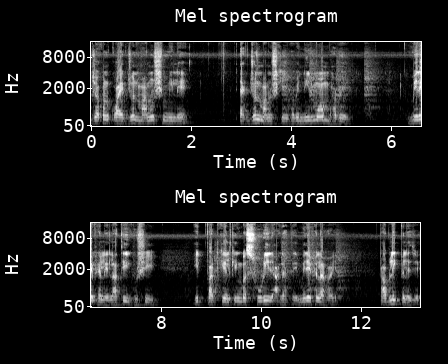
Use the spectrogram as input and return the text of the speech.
যখন কয়েকজন মানুষ মিলে একজন মানুষকে এভাবে নির্মমভাবে মেরে ফেলে, লাথি, ঘুষি ইট পাটকেল কিংবা ছুরির আঘাতে মেরে ফেলা হয়। পাবলিক প্লেজে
